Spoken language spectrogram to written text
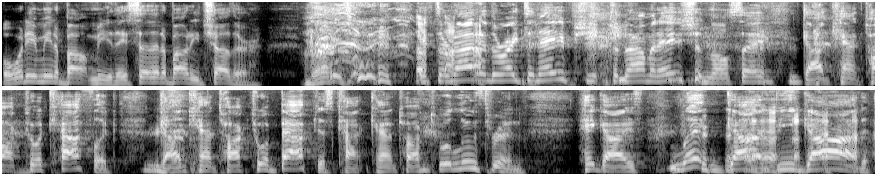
Well, what do you mean about me? They say that about each other. Right? if they're not in the right denomination, they'll say God can't talk to a Catholic. God can't talk to a Baptist. God can't talk to a Lutheran. Hey guys, let God be God.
